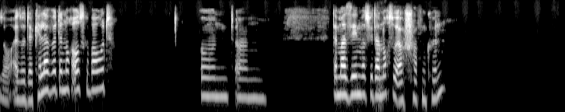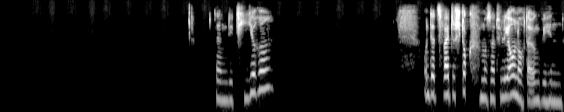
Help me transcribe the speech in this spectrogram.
So, also der Keller wird dann noch ausgebaut. Und ähm, dann mal sehen, was wir da noch so erschaffen können. Dann die Tiere. Und der zweite Stock muss natürlich auch noch da irgendwie hin.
